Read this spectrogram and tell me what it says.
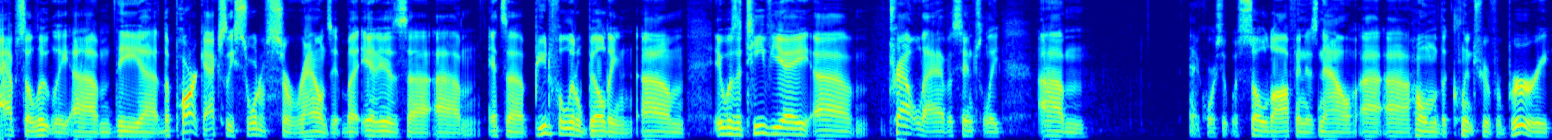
Absolutely. Um, the uh, the park actually sort of surrounds it, but it is uh, um, it's a beautiful little building. Um, it was a TVA um, trout lab essentially. Um, and of course, it was sold off and is now uh, uh, home of the Clinch River Brewery.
